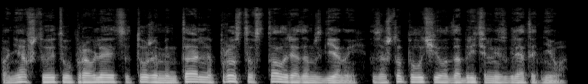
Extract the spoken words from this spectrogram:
Поняв, что это управляется тоже ментально, просто встал рядом с Геной, за что получил одобрительный взгляд от него.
